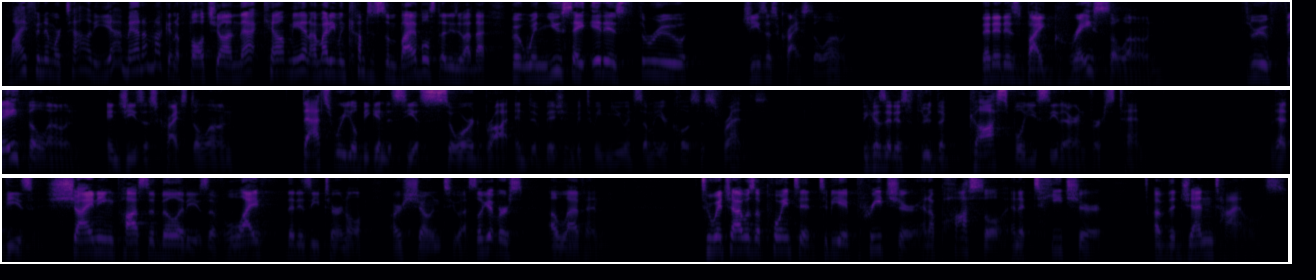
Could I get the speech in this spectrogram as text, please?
Life and immortality, yeah, man, I'm not going to fault you on that. Count me in. I might even come to some Bible studies about that. But when you say it is through Jesus Christ alone, that it is by grace alone, through faith alone, in Jesus Christ alone, that's where you'll begin to see a sword brought and division between you and some of your closest friends. Because it is through the gospel you see there in verse 10 that these shining possibilities of life that is eternal are shown to us. Look at verse 11. To which I was appointed to be a preacher, an apostle, and a teacher of the Gentiles.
